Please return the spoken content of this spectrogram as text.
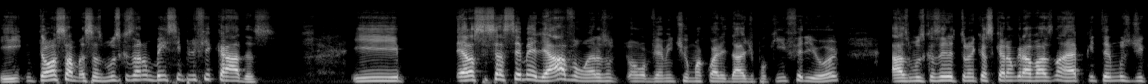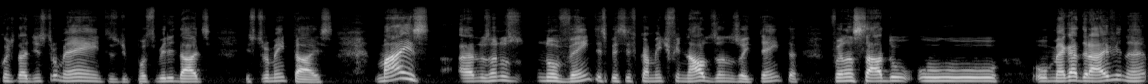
E então essa, essas músicas eram bem simplificadas. E elas se assemelhavam, elas obviamente uma qualidade um pouquinho inferior às músicas eletrônicas que eram gravadas na época em termos de quantidade de instrumentos, de possibilidades instrumentais. Mas ah, nos anos 90, especificamente final dos anos 80, foi lançado o, o Mega Drive, né?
